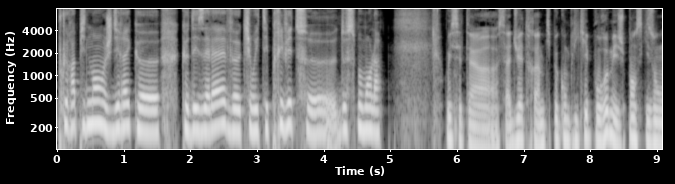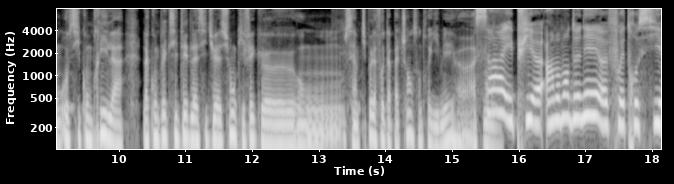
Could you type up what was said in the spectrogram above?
plus rapidement, je dirais, que des élèves qui ont été privés de ce moment-là. Oui, c'est ça a dû être un petit peu compliqué pour eux, mais je pense qu'ils ont aussi compris la, la complexité de la situation qui fait que c'est un petit peu la faute à pas de chance entre guillemets. À ce ça et puis à un moment donné, faut être aussi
